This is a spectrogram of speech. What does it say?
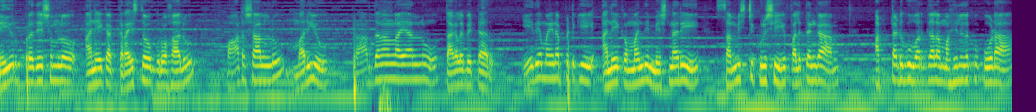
నెయూర్ ప్రదేశంలో అనేక క్రైస్తవ గృహాలు పాఠశాలలు మరియు ప్రార్థనాలయాలను తగలబెట్టారు. ఏదేమైనప్పటికీ అనేక మంది మిషనరీ సమిష్టి కృషి ఫలితంగా అట్టడుగు వర్గాల మహిళలకు కూడా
